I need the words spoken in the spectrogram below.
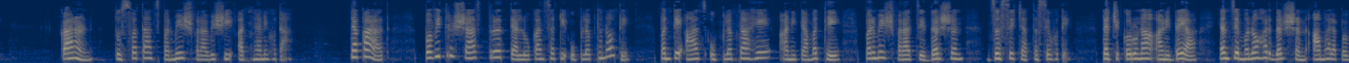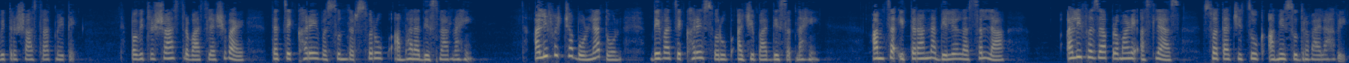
कारण तो स्वतःच परमेश्वराविषयी अज्ञानी होता. त्या काळात पवित्र शास्त्र त्या लोकांसाठी उपलब्ध नव्हते पण ते आज उपलब्ध आहे आणि त्यामध्ये परमेश्वराचे दर्शन जसेच्या तसे होते. त्याची करुणा आणि दया यांचे मनोहर दर्शन आम्हाला पवित्र शास्त्रात मिळते. पवित्र शास्त्र वाचल्याशिवाय त्याचे खरे व सुंदर स्वरूप आम्हाला दिसणार नाही. अलिफसच्या बोलण्यातून देवाचे खरे स्वरूप अजिबात दिसत नाही. आमचा इतरांना दिलेला सल्ला अलिफजाप्रमाणे असल्यास स्वतःची चूक आम्ही सुधरवायला हवी.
